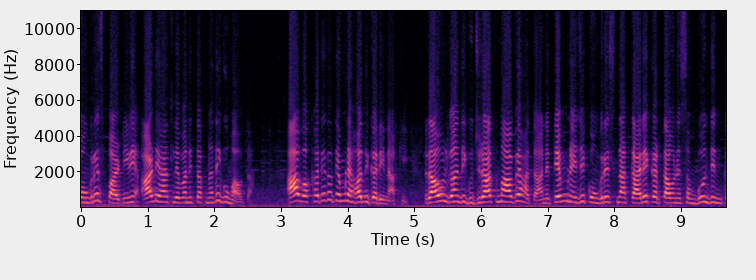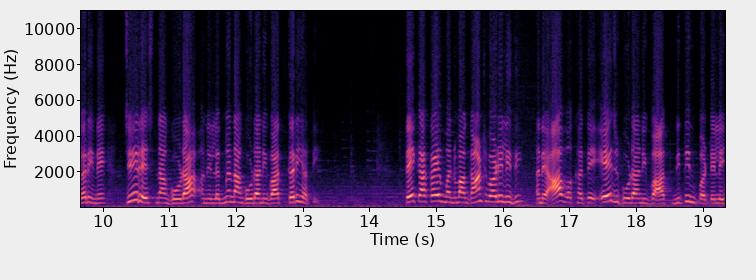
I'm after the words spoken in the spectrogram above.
કોંગ્રેસ પાર્ટીને આડે હાથ લેવાની તક નથી ગુમાવતા. આ વખતે તો તેમણે હદ કરી નાખી. રાહુલ ગાંધી ગુજરાતમાં આવ્યા હતા અને તેમણે જે કોંગ્રેસના કાર્યકર્તાઓને સંબોધિત કરીને જે રેસના ઘોડા અને લગ્નના ઘોડાની વાત કરી હતી, તે કાકાએ મનમાં ગાંઠ વાળી લીધી અને આ વખતે એ જ ઘોડાની વાત નીતિન પટેલે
